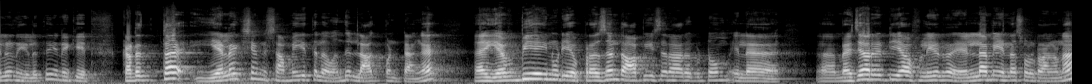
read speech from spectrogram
இழுன்னு இழுத்து இன்றைக்கி கரெக்டாக எலெக்ஷன் சமயத்தில் வந்து லாக் பண்ணிட்டாங்க. எஃபிஐனுடைய ப்ரெசன்ட் ஆஃபீஸராக இருக்கட்டும் இல்லை மெஜாரிட்டி ஆஃப் லீடர் எல்லாமே என்ன சொல்கிறாங்கன்னா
